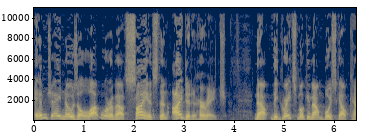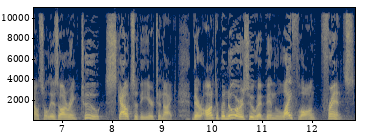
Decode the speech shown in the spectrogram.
MJ knows a lot more about science than I did at her age. Now, the Great Smoky Mountain Boy Scout Council is honoring two Scouts of the Year tonight. They're entrepreneurs who have been lifelong friends.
